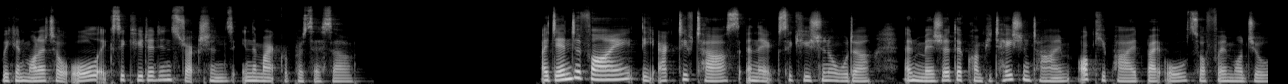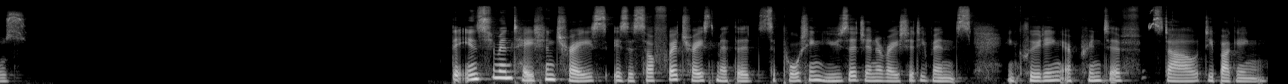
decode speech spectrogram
we can monitor all executed instructions in the microprocessor. Identify the active tasks and the execution order and measure the computation time occupied by all software modules. The instrumentation trace is a software trace method supporting user-generated events, including a printf-style debugging.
